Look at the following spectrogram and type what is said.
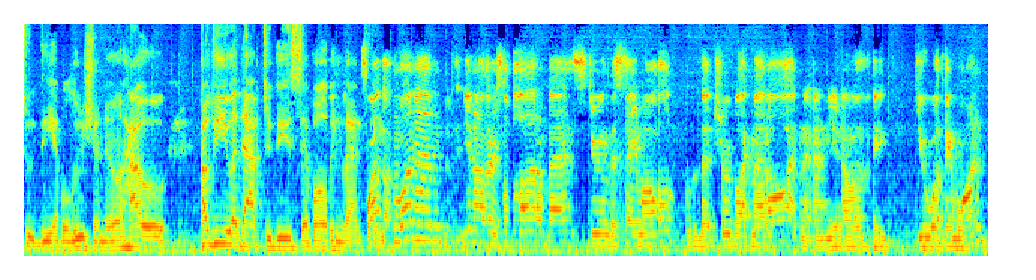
to the evolution. You know how. How do you adapt to this evolving landscape? Well, on one hand, you know, there's a lot of bands doing the same old, the true black metal, and, and you know, they do what they want.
